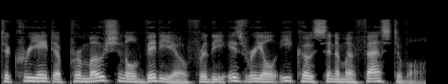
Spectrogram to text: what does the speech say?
to create a promotional video for the Israel Eco-Cinema Festival.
